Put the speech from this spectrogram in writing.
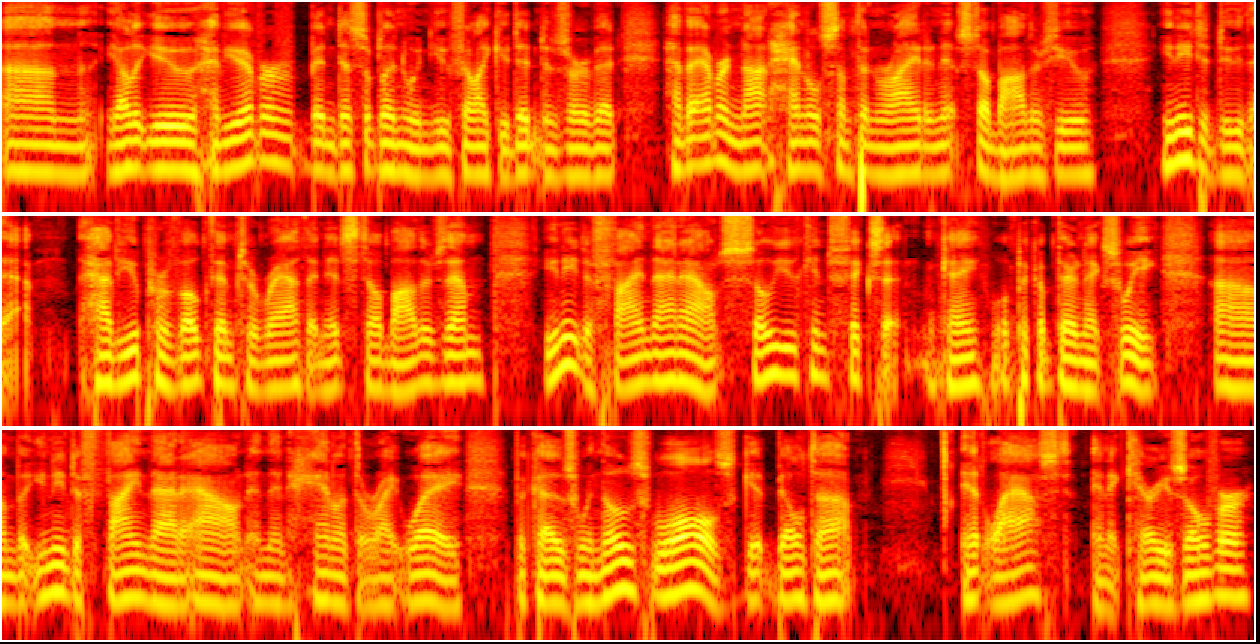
um, yelled at you? Have you ever been disciplined when you feel like you didn't deserve it? Have I ever not handled something right and it still bothers you? You need to do that have you provoked them to wrath and it still bothers them? You need to find that out so you can fix it. Okay, we'll pick up there next week, um, but you need to find that out and then handle it the right way because when those walls get built up, it lasts and it carries over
